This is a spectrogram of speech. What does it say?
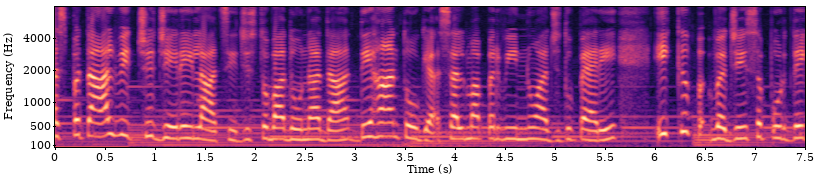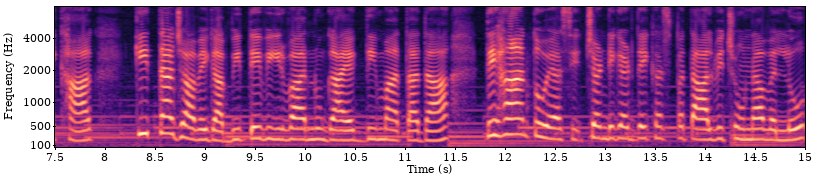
ਹਸਪਤਾਲ ਵਿੱਚ ਜੇਰੇ ਇਲਾਜ ਸੀ, ਜਿਸ ਤੋਂ ਬਾਅਦ ਉਹਨਾਂ ਦਾ ਦੇਹਾਂਤ ਹੋ ਗਿਆ। ਸਲਮਾ ਪਰਵੀਨ ਨੂੰ ਅੱਜ ਦੁਪਹਿਰੇ 1 ਵਜੇ ਸਪੁਰਦੇ ਖਾਕ ਕੀਤਾ ਜਾਵੇਗਾ। ਬੀਤੇ ਵੀਰਵਾਰ ਨੂੰ ਗਾਇਕ ਦੀ ਮਾਤਾ ਦਾ ਦੇਹਾਂਤ ਹੋਇਆ ਸੀ। ਚੰਡੀਗੜ੍ਹ ਦੇ ਇੱਕ ਹਸਪਤਾਲ ਵਿੱਚ ਉਹਨਾਂ ਵੱਲੋਂ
